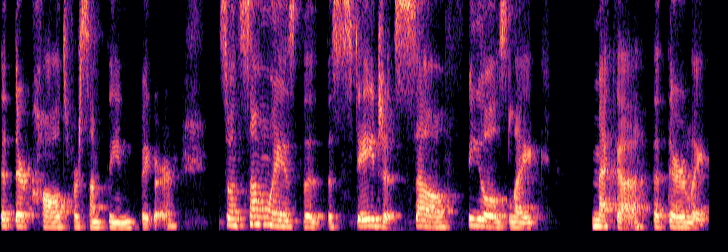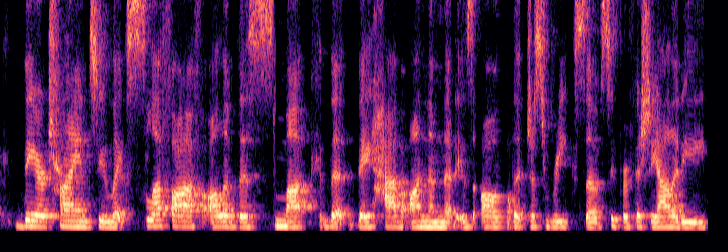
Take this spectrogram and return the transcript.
that they're called for something bigger. So in some ways the the stage itself feels like mecca that they're like they're trying to like slough off all of this muck that they have on them that is all that just reeks of superficiality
